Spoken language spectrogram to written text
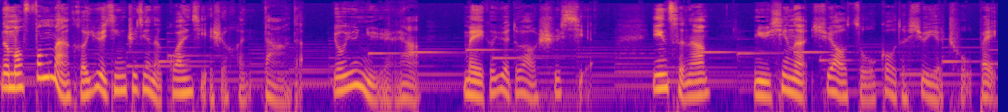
那么，丰满和月经之间的关系也是很大的。由于女人啊每个月都要失血，因此呢，女性呢需要足够的血液储备。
